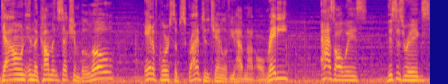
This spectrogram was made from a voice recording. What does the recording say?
down in the comment section below. And of course, subscribe to the channel if you have not already. As always, this is Riggs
